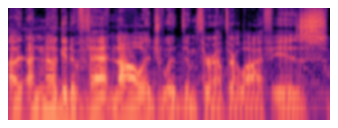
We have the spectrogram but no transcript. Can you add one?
a, a nugget of that knowledge with them throughout their life is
